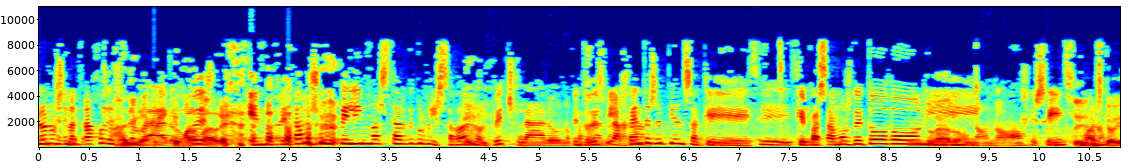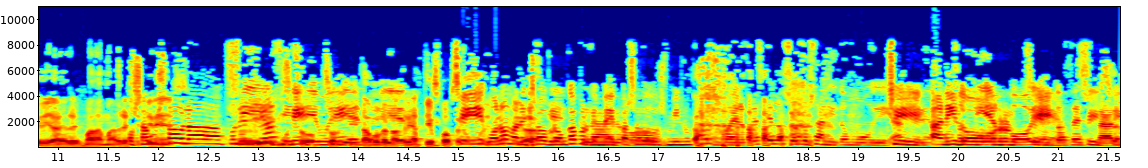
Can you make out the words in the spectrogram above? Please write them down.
No, no, se la trajo desde Ah, digo, Madrid. qué mala madre. empezamos un pelín más tarde porque le estaba dando el pecho. Claro, no pasa Entonces la nada. gente se piensa que, Sí, que sí, pasamos de todo. ni- Claro. No, no. Sí, sí. Sí, bueno. es que hoy día eres mala madre. ¿Os si ha tienes- gustado la ponencia? Sí, mucho. Sí, muy bien, muy porque no bien. tenías tiempo, pero Sí, bueno, me han echado bronca porque me he Claro. pasado dos minutos. Bueno, pero es que los otros han ido muy. Sí, han ido- tiempo sí, y entonces, sí, claro.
